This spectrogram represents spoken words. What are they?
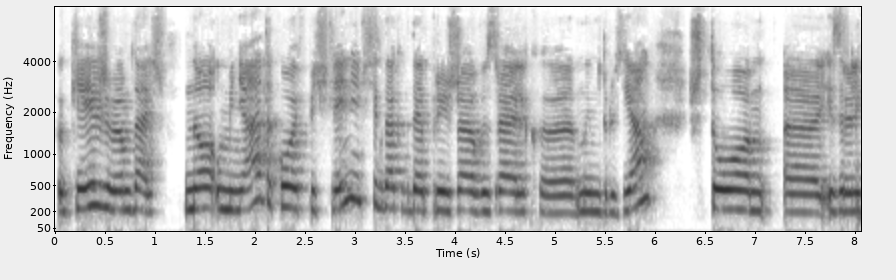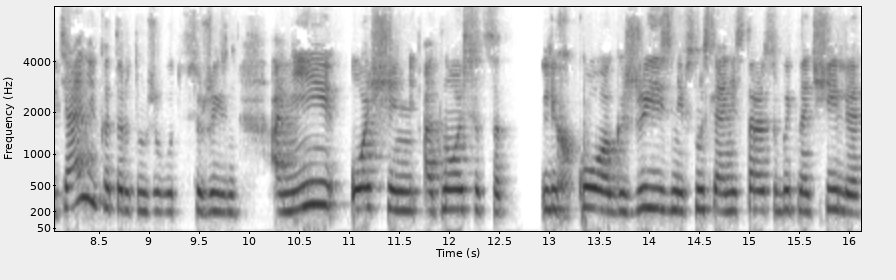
окей, живем дальше. Но у меня такое впечатление всегда, когда я приезжаю в Израиль к э, моим друзьям, что э, израильтяне, которые там живут всю жизнь, они очень относятся легко к жизни, в смысле они стараются быть на чили,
